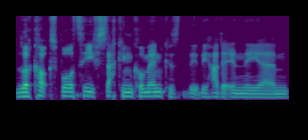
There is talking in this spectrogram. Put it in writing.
Le Coq Sportif second coming because they, they, had it in the um,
